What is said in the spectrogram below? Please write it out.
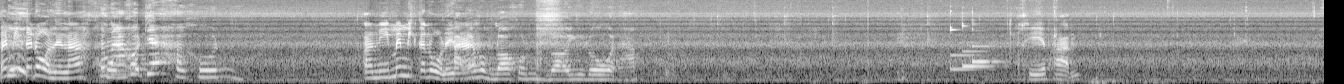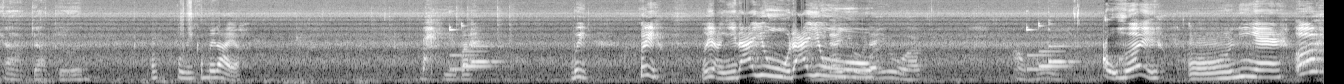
ไม่มีกระโดดเลยนะข้างคุหณน้าโคตรยากค่ะคุณ อันนี้ไม่มีกระโดดเลยแต่นะถ้าผมรอคุณผมรอยูโรก่อนนะครับโอเคผ่านยากยากเกินเอ้าตรงนี้ก็ไม่ได้เหรอะไปโอเคไป เฮ้ยเฮ้ยเฮ้ยอย่างนี้ได้อยู่ได้อยู่ ได้อยู่ได้อยู่ครับเอาเฮ้ยเอาเฮ้ย อ๋อ นี่ไง เอ้ย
